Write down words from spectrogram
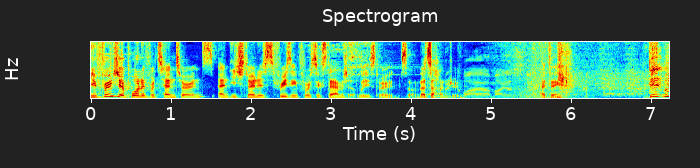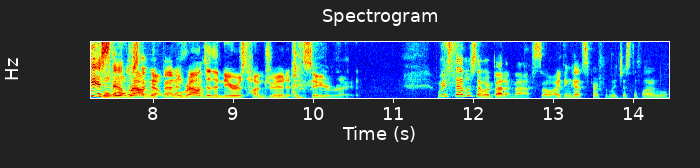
you freeze your opponent for 10 turns, and each turn is freezing for 6 damage at least, right? So that's 100, I think. Did we establish We'll, establish we'll round that we're up. bad We'll at round math? to the nearest hundred and say you're right. We established that we're bad at math, so I think that's perfectly justifiable.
